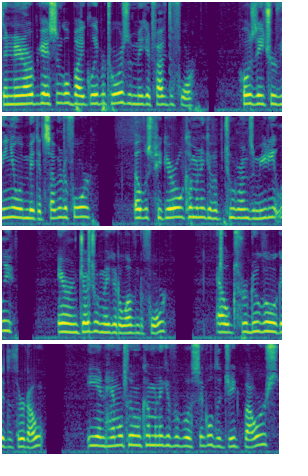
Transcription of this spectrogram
Then an RBI single by Gleyber Torres would make it 5 to 4. Jose Trevino would make it 7 to 4. Elvis Peguero will come in and give up two runs immediately. Aaron Judge would make it 11 to 4. Alex Verdugo will get the third out. Ian Hamilton will come in and give up a single to Jake Bauers.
